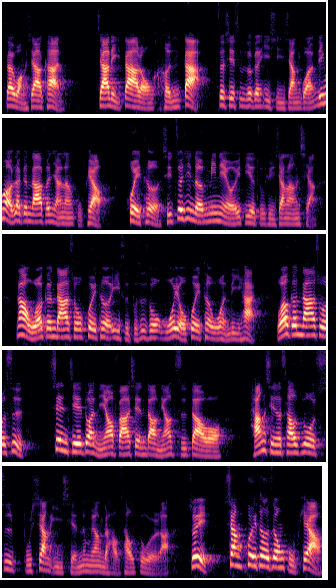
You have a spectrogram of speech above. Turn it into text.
再往下看，嘉里大龙、恒大，这些是不是都跟疫情相关？另外，我再跟大家分享一张股票，惠特，其实最近的 Mini LED 的族群相当强。那我要跟大家说，惠特的意思不是说我有惠特我很厉害，我要跟大家说的是，现阶段你要发现到，你要知道哦，行情的操作是不像以前那么样的好操作了啦。所以，像惠特这种股票，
